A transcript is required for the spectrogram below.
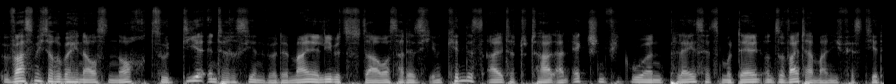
was mich darüber hinaus noch zu dir interessieren würde, meine Liebe zu Star Wars hatte sich im Kindesalter total an Actionfiguren, Playsets, Modellen und so weiter manifestiert.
